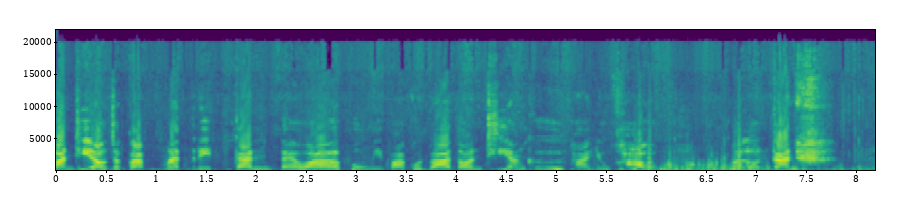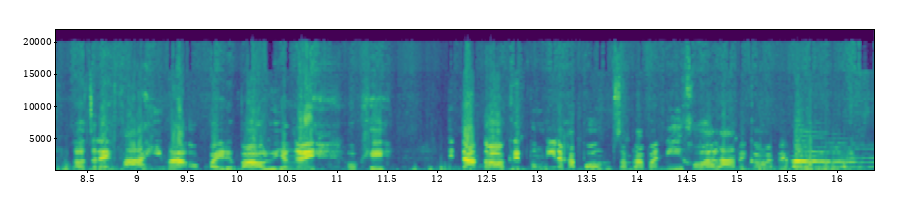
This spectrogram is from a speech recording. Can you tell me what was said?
วันที่เราจะกลับมาดริดกัน แต่ว่าพรุ่งนี้ปรากฏว่าตอนเที่ยงคือพายุเข้า มาลุ้นกัน เราจะได้ฝ่าหิมะออกไปหรือเปล่าหรือยังไง โอเค ติดตามต่อคลิปพรุ่งนี้นะครับผมสำหรับวันนี้ขอลาไปก่อน บ๊ายบาย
